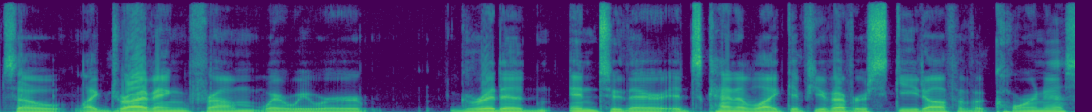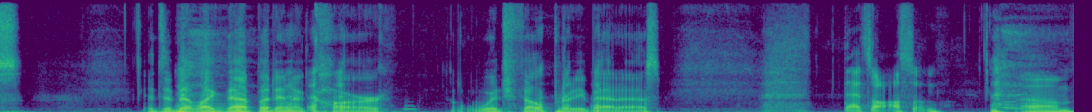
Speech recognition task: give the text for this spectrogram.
So, like driving from where we were gridded into there, it's kind of like if you've ever skied off of a cornice. It's a bit like that, but in a car, which felt pretty badass. That's awesome. Um,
